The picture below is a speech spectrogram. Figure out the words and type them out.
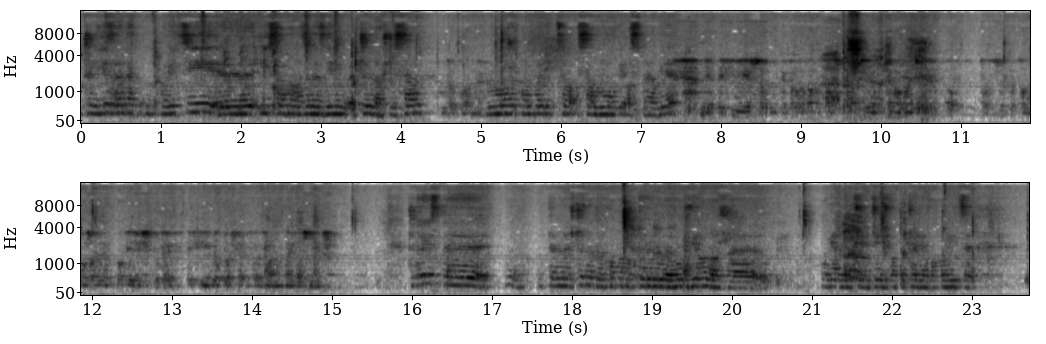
Czyli jest w rękach policji yy, i są prowadzone z nim czynności. Sam może pan powiedzieć, co sam mówi o sprawie? Nie, w tej chwili jeszcze nie prowadzone są więc w tym momencie to, to wszystko, co możemy powiedzieć tutaj w tej chwili do śledztwa jest dla nas najważniejsze. Czy to jest e, ten mężczyzna, ten chłopak, o którym mówiono, że pojawiał się gdzieś w otoczeniu, w okolicy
